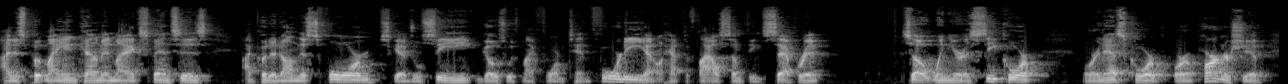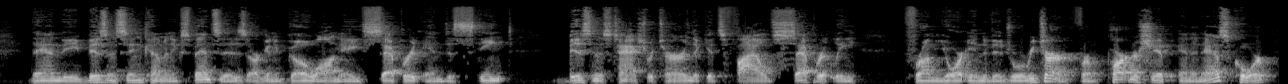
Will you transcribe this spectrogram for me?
I just put my income and my expenses. I put it on this form, Schedule C, goes with my Form 1040. I don't have to file something separate. So when you're a C Corp or an S Corp or a partnership, then the business income and expenses are going to go on a separate and distinct business tax return that gets filed separately from your individual return. For a partnership and an S Corp,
